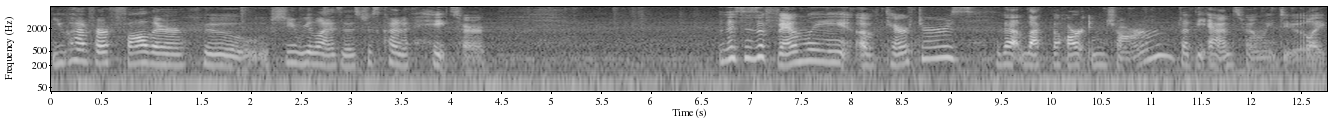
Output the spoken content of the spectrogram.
You have her father, who she realizes just kind of hates her. This is a family of characters that lack the heart and charm that the Addams family do. Like,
